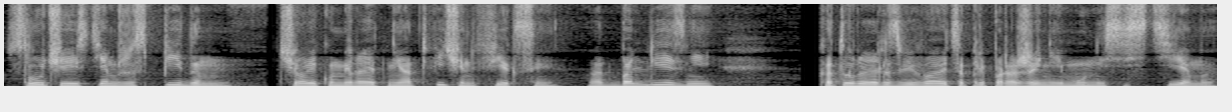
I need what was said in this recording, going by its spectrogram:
В случае с тем же СПИДом человек умирает не от ВИЧ-инфекции, а от болезней, которые развиваются при поражении иммунной системы.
